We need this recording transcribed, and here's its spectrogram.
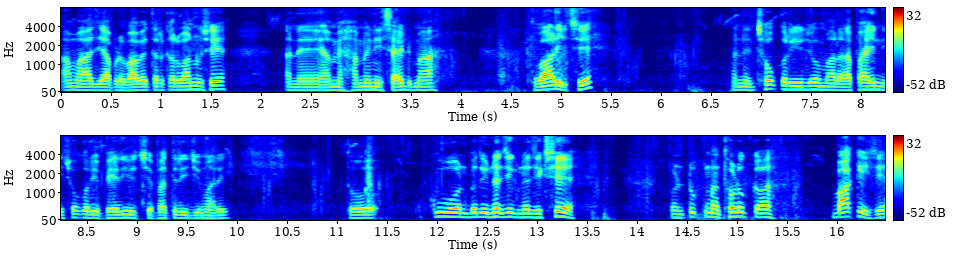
આમાં આજે આપણે વાવેતર કરવાનું છે અને અમે સામેની સાઈડમાં વાડી છે. અને છોકરીઓ જો મારા ભાઈની છોકરીઓ ભેર્યું છે, ભત્રીજી મારી. તો કૂવો ને બધું નજીક નજીક છે, પણ ટૂંકમાં થોડુંક બાકી છે.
